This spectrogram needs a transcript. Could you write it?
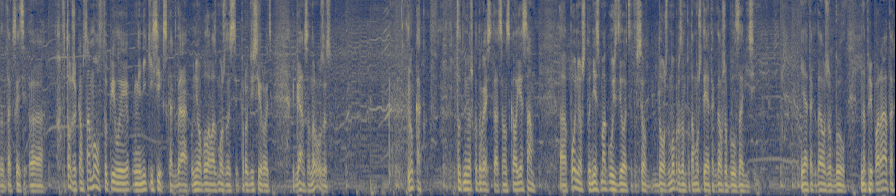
э, так сказать, э, в тот же комсомол вступил и Ники Сикс, когда у него была возможность продюсировать Guns N' Roses. Ну, как, тут немножко другая ситуация. Он сказал, я сам э, понял, что не смогу сделать это все должным образом, потому что я тогда уже был зависим. Я тогда уже был на препаратах,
